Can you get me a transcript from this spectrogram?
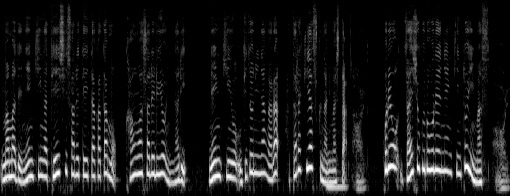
今まで年金が停止されていた方も緩和されるようになり年金を受け取りながら働きやすくなりました。はい。これを在職老齢年金と言います。はい。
